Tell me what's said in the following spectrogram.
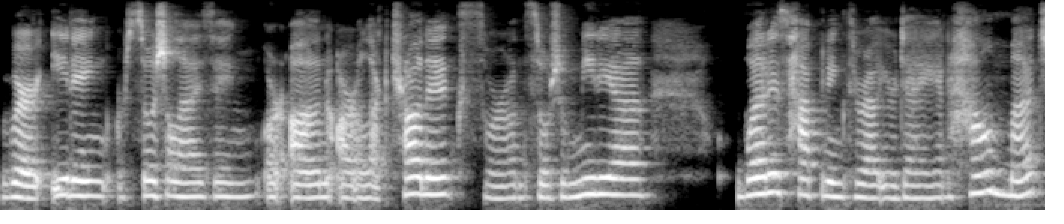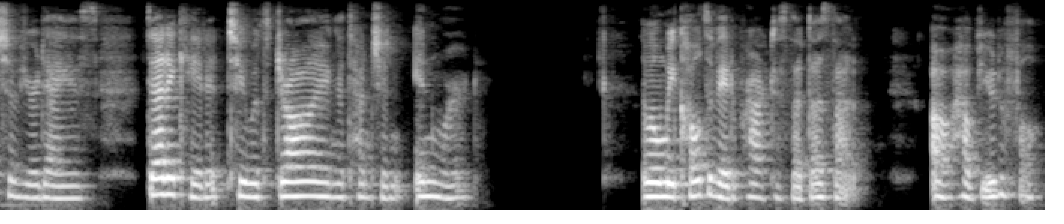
We're eating or socializing or on our electronics or on social media. What is happening throughout your day and how much of your day is dedicated to withdrawing attention inward? And when we cultivate a practice that does that, oh, how beautiful.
